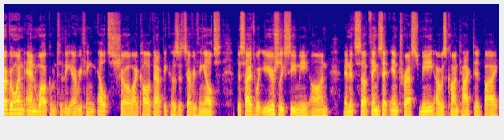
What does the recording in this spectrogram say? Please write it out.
Everyone, and welcome to the Everything Else Show. I call it that because it's everything else besides what you usually see me on, and it's uh, things that interest me. I was contacted by,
